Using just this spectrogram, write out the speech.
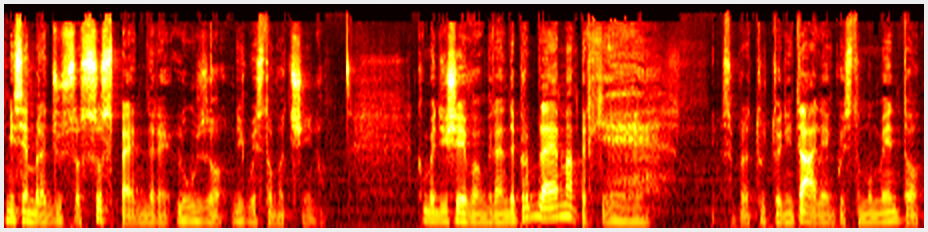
mi sembra giusto sospendere l'uso di questo vaccino. Come dicevo è un grande problema perché soprattutto in Italia in questo momento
